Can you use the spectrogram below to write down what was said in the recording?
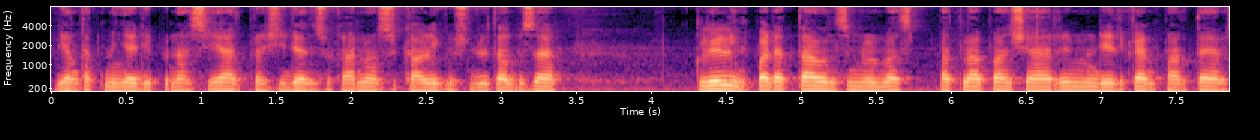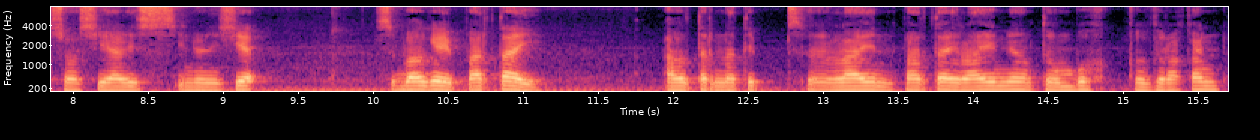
diangkat menjadi penasihat Presiden Soekarno sekaligus duta besar Keliling pada tahun 1948 Syahrir mendirikan Partai Sosialis Indonesia sebagai partai alternatif selain partai lain yang tumbuh ke gerakan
